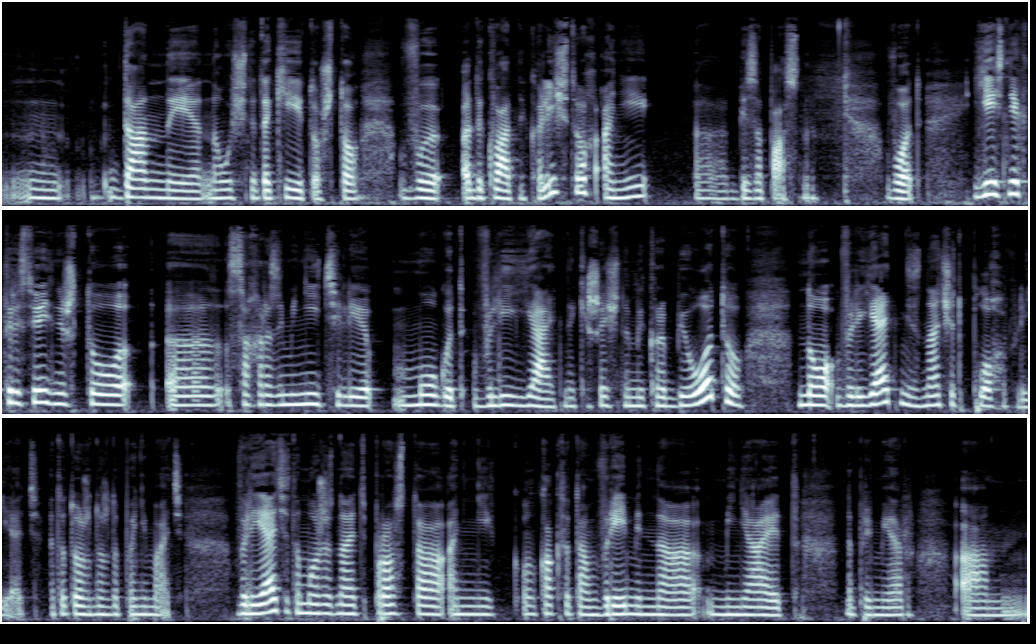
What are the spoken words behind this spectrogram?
данные научные такие, то, что в адекватных количествах они э, безопасны. Вот. Есть некоторые сведения, что э, сахарозаменители могут влиять на кишечную микробиоту, но влиять не значит плохо влиять. Это тоже нужно понимать. Влиять это может знать просто они, он как-то там временно меняет, например, э,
